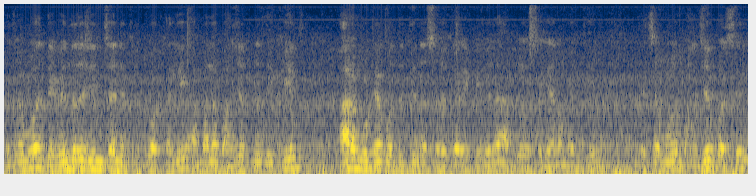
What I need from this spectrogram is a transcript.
त्याच्यामुळे देवेंद्रजींच्या नेतृत्वाखाली आम्हाला भाजपनं देखील फार मोठ्या पद्धतीनं सहकार्य केलेलं आहे आपल्याला सगळ्यांना माहिती आहे. त्याच्यामुळं भाजप असेल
